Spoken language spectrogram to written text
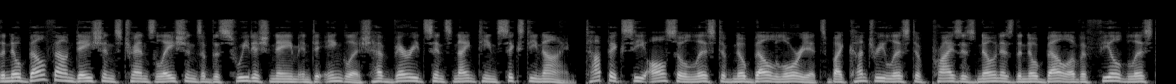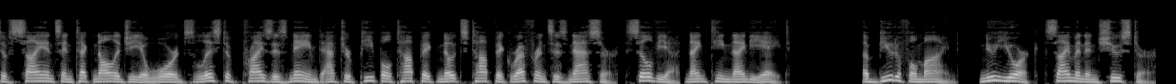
The Nobel Foundation's translations of the Swedish name into English have varied since 1969. Topic see also List of Nobel laureates by country List of prizes known as the Nobel of a Field List of Science and Technology Awards List of prizes named after people topic Notes topic References Nasar, Sylvia 1998. A Beautiful Mind. New York, Simon & Schuster.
